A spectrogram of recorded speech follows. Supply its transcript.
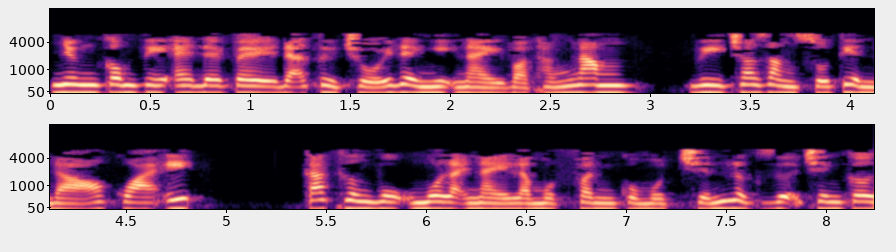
Nhưng công ty EDP đã từ chối đề nghị này vào tháng 5, vì cho rằng số tiền đó quá ít. Các thương vụ mua lại này là một phần của một chiến lược dựa trên cơ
